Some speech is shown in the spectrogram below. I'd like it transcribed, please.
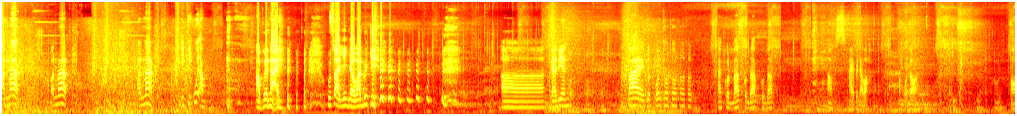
มันมาก มันมาก มันมาก อีกทีอุ้ยเอาเอาเพื่อนหายอุตส่าห์ยิงอย่างวันเมื่อกี้อ่าการเดียนไปกดโอ้ยโทษโทษโทษโทษอะกดบัฟกดบัฟกดบัฟ เอ้าหายไปไหนวะทำหมดดอกอ๋อ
